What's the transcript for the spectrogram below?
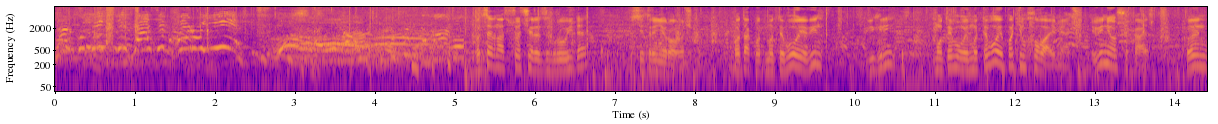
Наркотичний засіб! Оце в нас все через гру йде, всі тренувачки. Отак от мотивує, він в ігрі мотивує, мотивує, потім ховає м'яч. І він його шукає. Він,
